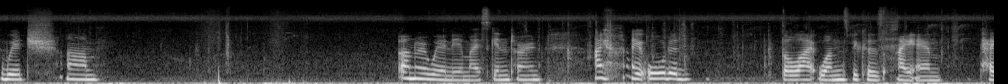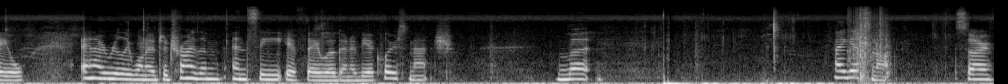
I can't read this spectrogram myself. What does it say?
which um, are nowhere near my skin tone. I, I ordered the light ones because I am pale and I really wanted to try them and see if they were going to be a close match. But I guess not. So,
